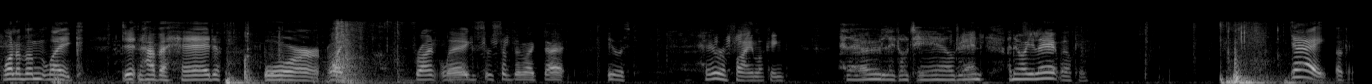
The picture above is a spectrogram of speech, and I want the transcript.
One of them like didn't have a head or like front legs or something like that. It was terrifying looking. Hello, little children. I know you're late. Okay. Yay. Okay.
